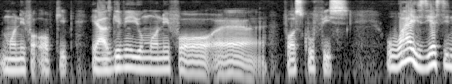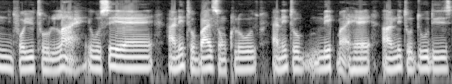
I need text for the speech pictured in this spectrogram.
money for upkeep, he has given you money for uh, for school fees." Why is there still need for you to lie? He will say eh, i need to buy some clothes. I need to make my hair. I need to do this.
